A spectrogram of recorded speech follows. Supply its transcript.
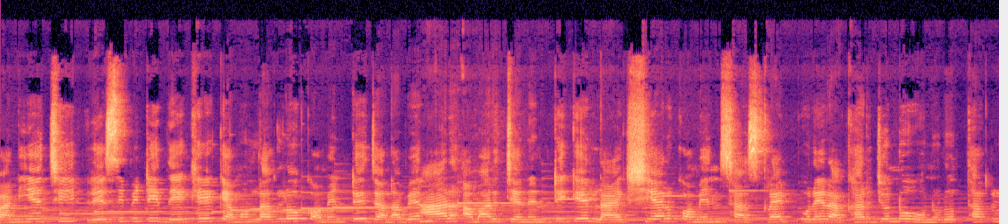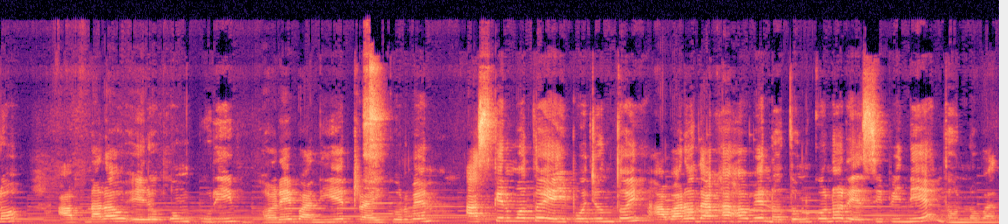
বানিয়েছি। রেসিপিটি দেখে কেমন লাগল কমেন্টে জানাবেন। আর আমার চ্যানেলটিকে লাইক, শেয়ার, কমেন্ট, সাবস্ক্রাইব করে রাখার জন্য অনুরোধ থাকল। আপনারাও এরকম পুরি ঘরে বানিয়ে ট্রাই করবেন। আজকের মতো এই পর্যন্তই। আবারও দেখা হবে নতুন কোনো রেসিপি নিয়ে। ধন্যবাদ।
